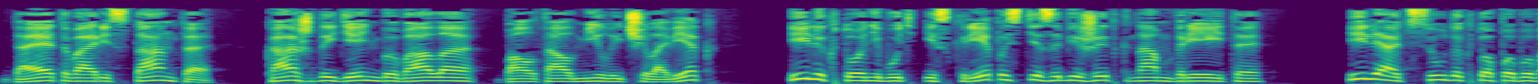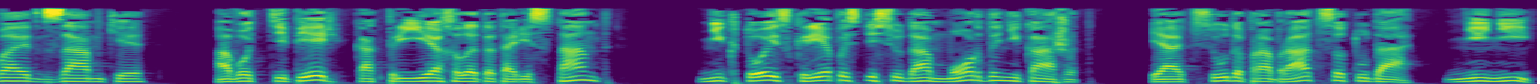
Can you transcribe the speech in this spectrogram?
До этого арестанта каждый день бывало болтал милый человек или кто-нибудь из крепости забежит к нам в рейте, или отсюда кто побывает в замке, а вот теперь, как приехал этот арестант, никто из крепости сюда морды не кажет, и отсюда пробраться туда ни-ни.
